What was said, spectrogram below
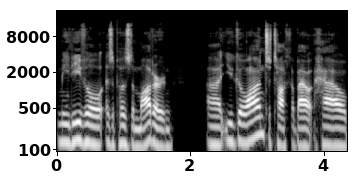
medieval as opposed to modern, uh, you go on to talk about how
